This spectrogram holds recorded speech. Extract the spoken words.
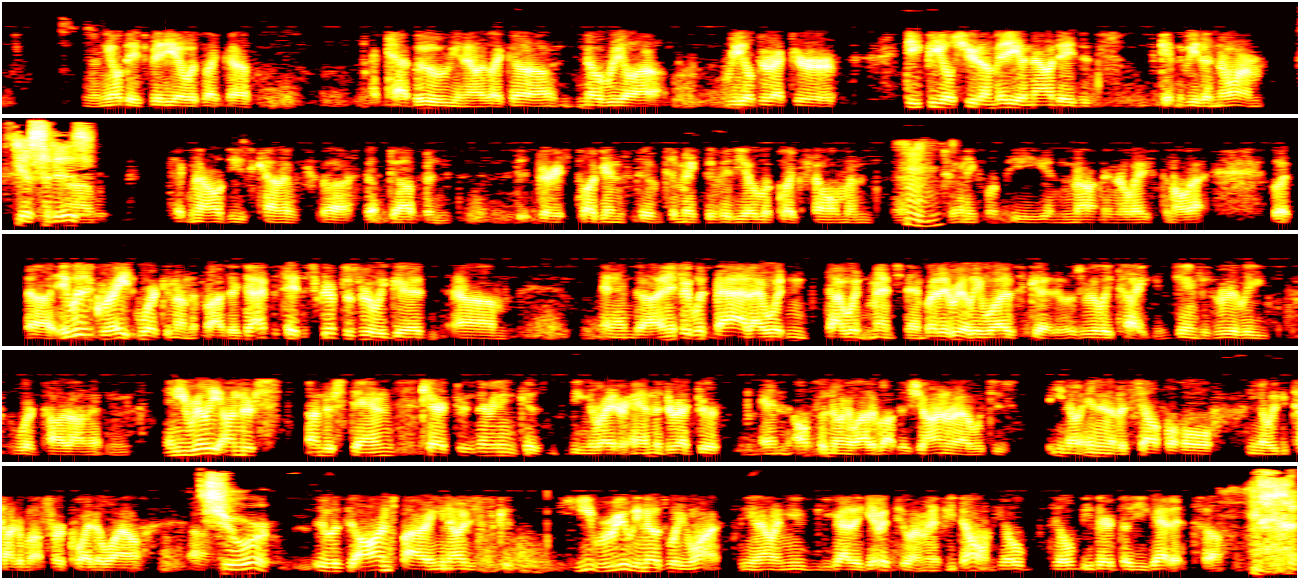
You know, in the old days, video was like a, a taboo, you know, like, uh, no real, uh, real director or DP will shoot on video. Nowadays, it's, it's getting to be the norm Yes, it is. uh, technology's kind of uh, stepped up and various plugins to to make the video look like film and, and 24p and not interlaced and all that. But uh, it was great working on the project. I have to say the script was really good, um, and uh, and if it was bad, I wouldn't I wouldn't mention it. But it really was good. It was really tight. James has really worked hard on it, and and he really under, understands characters and everything because being the writer and the director, and also knowing a lot about the genre, which is you know in and of itself a whole you know we could talk about for quite a while. Uh, Sure. it was awe inspiring, you know, just because he really knows what he wants, you know, and you you got to give it to him, and if you don't, he'll he'll be there till you get it. So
